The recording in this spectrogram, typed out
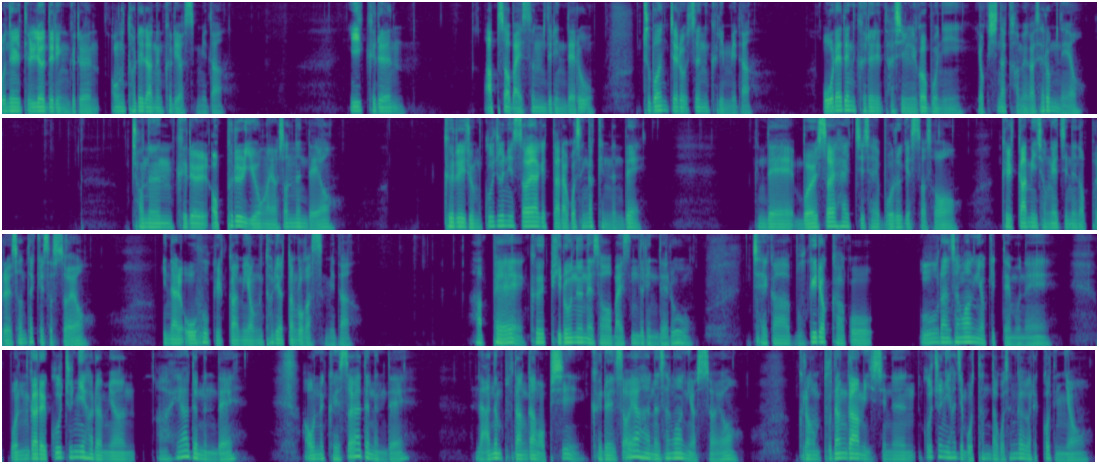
오늘 들려드린 글은 엉터리라는 글이었습니다. 이 글은 앞서 말씀드린 대로 두 번째로 쓴 글입니다. 오래된 글을 다시 읽어보니 역시나 감회가 새롭네요. 저는 글을 어플을 이용하여 썼는데요. 글을 좀 꾸준히 써야겠다라고 생각했는데 근데 뭘 써야 할지 잘 모르겠어서 글감이 정해지는 어플을 선택했었어요. 이날 오후 글감이 엉터리였던 것 같습니다. 앞에 그 뒤로는에서 말씀드린 대로 제가 무기력하고 우울한 상황이었기 때문에 뭔가를 꾸준히 하려면 아 해야 되는데 아, 오늘 글 써야 되는데 라는 부담감 없이 글을 써야 하는 상황이었어요. 그럼 부담감 이 씨는 꾸준히 하지 못한다고 생각을 했거든요.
